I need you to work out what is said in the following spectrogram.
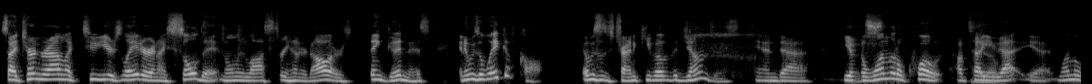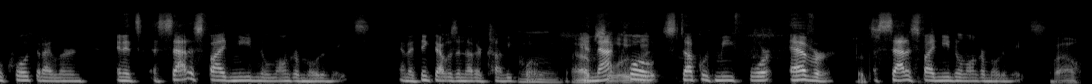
So I turned around like two years later and I sold it and only lost three hundred dollars. Thank goodness. And it was a wake up call. It was just trying to keep up with the Joneses. And uh, you know, That's- one little quote I'll tell you that yeah, one little quote that I learned, and it's a satisfied need no longer motivates. And I think that was another Covey quote. Mm. And that quote stuck with me forever. That's, A satisfied need no longer motivates. wow.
